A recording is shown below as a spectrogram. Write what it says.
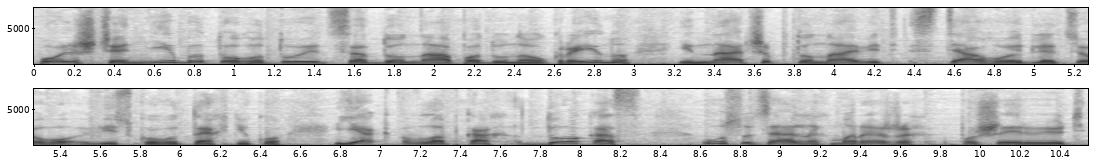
Польща нібито готується до нападу на Україну і, начебто, навіть стягує для цього військову техніку. Як в лапках доказ у соціальних мережах поширюють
